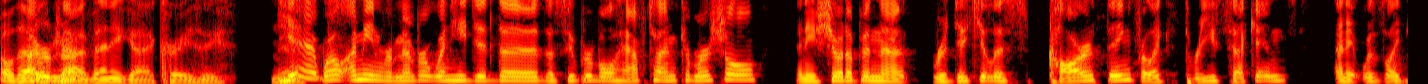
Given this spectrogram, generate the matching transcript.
Oh, that'll remem- drive any guy crazy. yeah. well, I mean, remember when he did the the Super Bowl halftime commercial and he showed up in that ridiculous car thing for like 3 seconds and it was like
